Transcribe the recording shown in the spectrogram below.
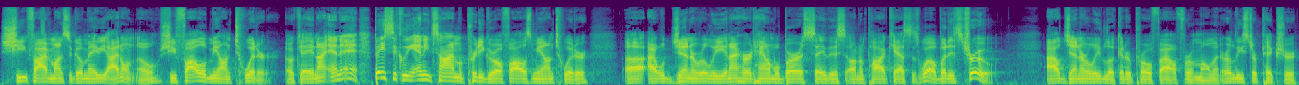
She five months ago, maybe I don't know. She followed me on Twitter. Okay, and I and eh, basically anytime a pretty girl follows me on Twitter, uh, I will generally and I heard Hannibal Buress say this on a podcast as well, but it's true. I'll generally look at her profile for a moment, or at least her picture,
